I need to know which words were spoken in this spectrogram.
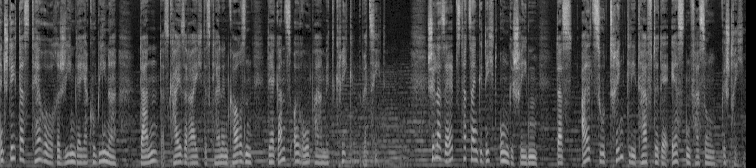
entsteht das Terrorregime der Jakobiner, dann das Kaiserreich des kleinen Korsen, der ganz Europa mit Krieg überzieht. Schiller selbst hat sein Gedicht umgeschrieben, das allzu trinkliedhafte der ersten Fassung gestrichen.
